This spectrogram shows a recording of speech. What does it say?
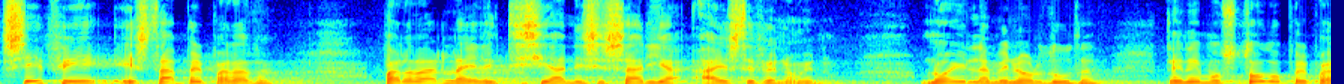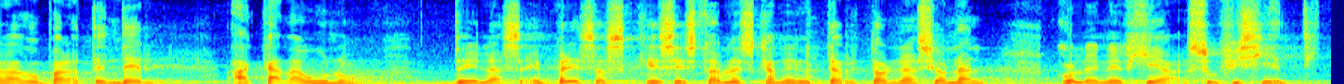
CFE está preparada para dar la electricidad necesaria a este fenómeno. No hay la menor duda, tenemos todo preparado para atender a cada uno de las empresas que se establezcan en el territorio nacional con la energía suficiente.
